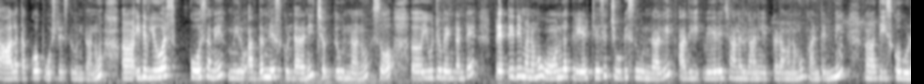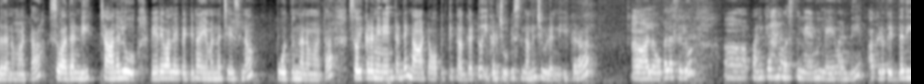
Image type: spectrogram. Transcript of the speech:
చాలా తక్కువ పోస్ట్ చేస్తూ ఉంటాను. ఇది వ్యూవర్స్ కోసమే మీరు అర్థం చేసుకుంటారని చెప్తూ ఉన్నాను. సో యూట్యూబ్ ఏంటంటే ప్రతిదీ మనము ఓన్గా క్రియేట్ చేసి చూపిస్తూ ఉండాలి. అది వేరే ఛానల్ కానీ ఎక్కడ మనము కంటెంట్ని తీసుకోకూడదనమాట సో అదండి. ఛానల్ వేరే వాళ్ళే పెట్టినా ఏమన్నా చేసినా పోతుందన్నమాట. సో ఇక్కడ నేను ఏంటంటే నా టాపిక్కి తగ్గట్టు ఇక్కడ చూపిస్తున్నాను. చూడండి ఇక్కడ. లోపల అసలు పనికిరాని వస్తువులు ఏమీ లేవండి. అక్కడ పెద్దది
